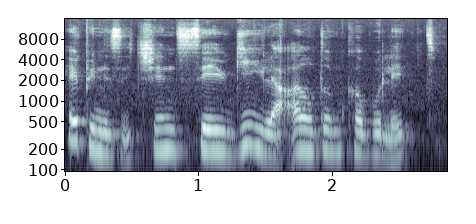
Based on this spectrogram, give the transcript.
Hepiniz için sevgiyle aldım kabul ettim.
